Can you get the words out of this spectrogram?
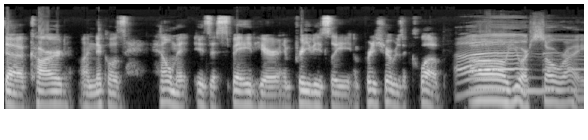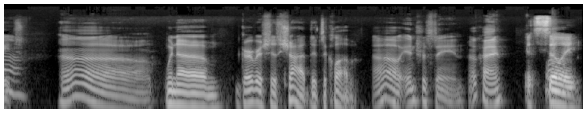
the card on Nichols' helmet is a spade here, and previously, I'm pretty sure it was a club. Oh, you are so right. Oh. When um, Gervish is shot, it's a club. Oh, interesting. Okay. It's silly.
